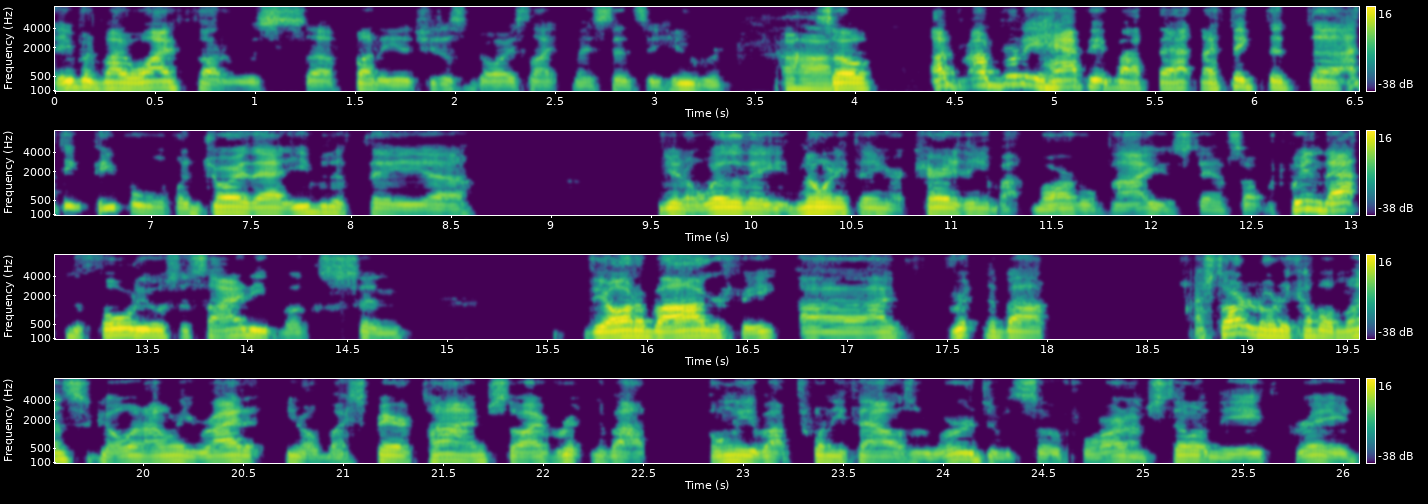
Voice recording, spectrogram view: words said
even my wife thought it was uh, funny, and she doesn't always like my sense of humor. Uh-huh. So I'm I'm really happy about that, and I think that uh, I think people will enjoy that, even if they, uh, you know, whether they know anything or care anything about Marvel value stamps. So between that and the Folio Society books and the autobiography, uh, I've written about I started only a couple months ago, and I only write it, you know, my spare time. So I've written about only about twenty thousand words of it so far, and I'm still in the eighth grade.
